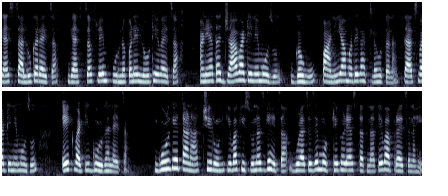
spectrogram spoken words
गॅस चालू करायचा. गॅसचा फ्लेम पूर्णपणे लो ठेवायचा आणि आता ज्या वाटीने मोजून गहू पाणी यामध्ये घातलं होतं ना त्याच वाटीने मोजून एक वाटी गूळ घालायचा. गूळ घेताना चिरून किंवा किसूनच घ्यायचा. गुळाचे जे मोठे खडे असतात ना ते वापरायचं नाही.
